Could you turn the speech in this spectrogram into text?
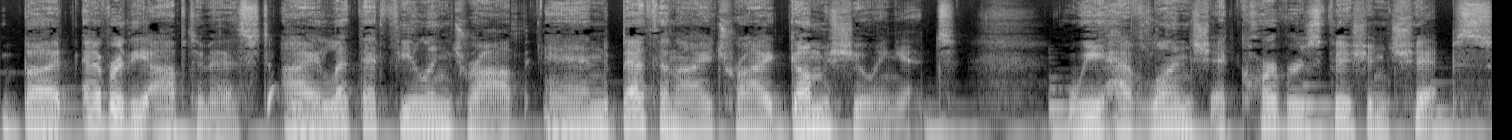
But ever the optimist, I let that feeling drop, and Beth and I tried gumshoeing it. We have lunch at Carver's Fish and Chips,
